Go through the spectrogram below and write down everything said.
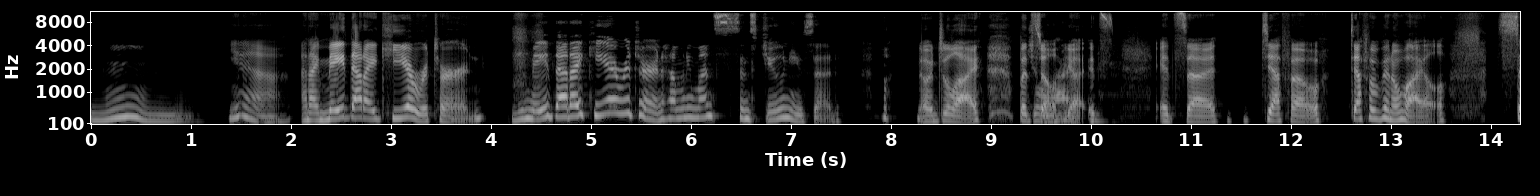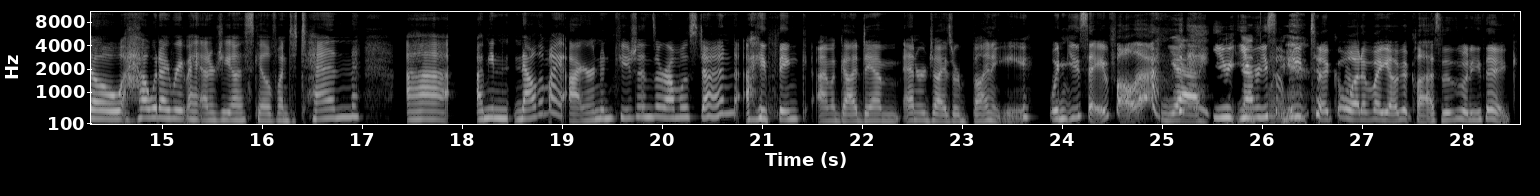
Mm. Yeah. And I made that IKEA return. You made that IKEA return. How many months since June? You said. No, July. But still, yeah, it's it's uh defo. Defo been a while. So how would I rate my energy on a scale of one to ten? Uh I mean, now that my iron infusions are almost done, I think I'm a goddamn energizer bunny. Wouldn't you say, Paula? Yeah. You you definitely. recently took one of my yoga classes. What do you think?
